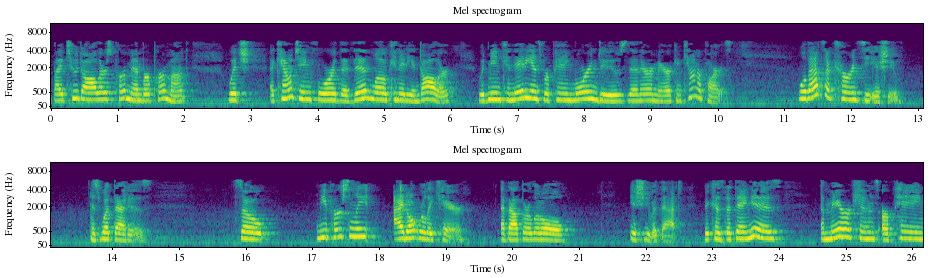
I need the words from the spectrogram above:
by $2 per member per month, which, accounting for the then low Canadian dollar, would mean Canadians were paying more in dues than their American counterparts. Well, that's a currency issue, is what that is. So, me personally, I don't really care about their little issue with that. Because the thing is, Americans are paying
